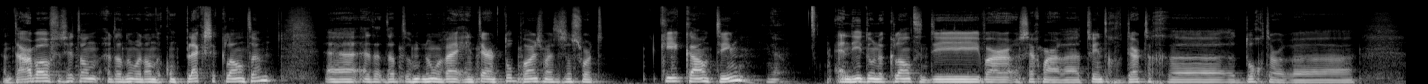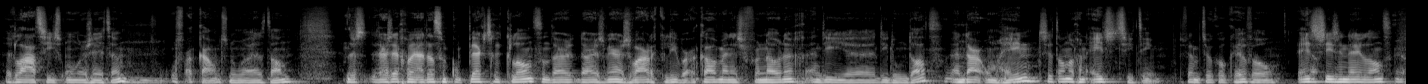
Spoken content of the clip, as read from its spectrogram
En daarboven zit dan, dat noemen we dan de complexe klanten. Uh, dat, dat, noemen wij intern topbranche, maar het is een soort key account team. Ja. En die doen de klanten die waar zeg maar 20 of 30 dochter relaties onder zitten. Hmm. Of accounts noemen wij het dan. Dus daar zeggen we, ja, dat is een complexere klant. En daar, daar is weer een zwaarder kaliber accountmanager voor nodig. En die, uh, die doen dat. En daaromheen zit dan nog een agency team. Dus we hebben natuurlijk ook heel veel agencies in Nederland. Ja. En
